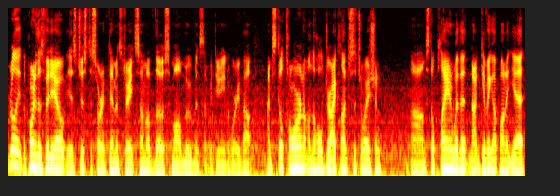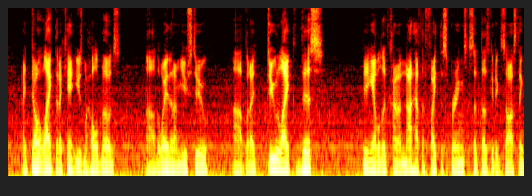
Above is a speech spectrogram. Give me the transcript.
really the point of this video is just to sort of demonstrate some of those small movements that we do need to worry about. I'm still torn on the whole dry clutch situation. I'm still playing with it, not giving up on it yet. I don't like that I can't use my hold modes uh, the way that I'm used to, uh, but I do like this being able to kind of not have to fight the springs because that does get exhausting.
